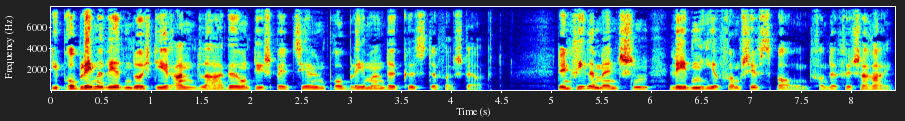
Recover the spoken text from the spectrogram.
Die Probleme werden durch die Randlage und die speziellen Probleme an der Küste verstärkt. Denn viele Menschen leben hier vom Schiffsbau und von der Fischerei.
